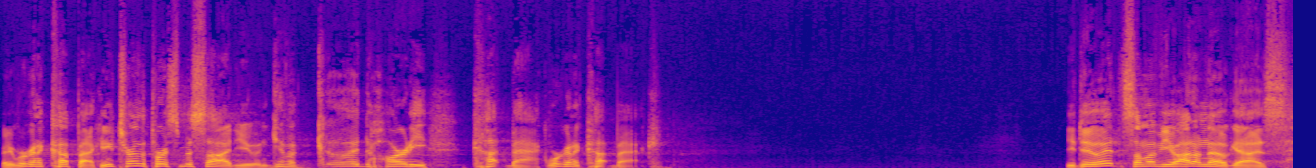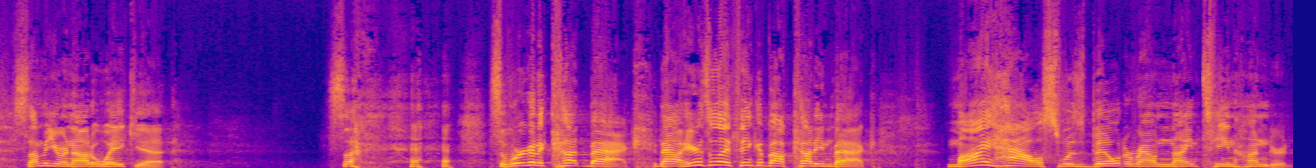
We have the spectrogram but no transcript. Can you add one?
Ready? We're going to cut back. And you turn to the person beside you and give a good, hearty cut back. We're going to cut back. You do it? Some of you, I don't know, guys. Some of you are not awake yet. So, so we're going to cut back. Now, here's what I think about cutting back. My house was built around 1900.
